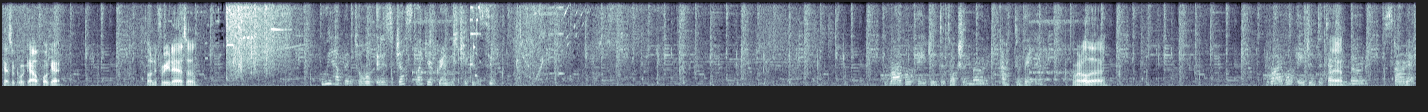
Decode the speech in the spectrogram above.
Guess a quick out pocket. It's only three days, so. We have been told it is just like your granny's chicken soup. Rival agent detection mode activated. Where are they? Rival agent Oh, detection mode started.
